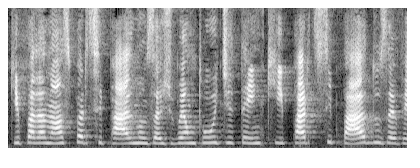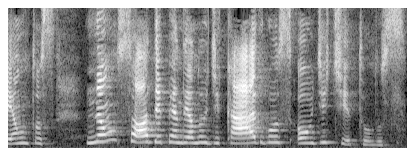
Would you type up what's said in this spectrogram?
que para nós participarmos, a juventude tem que participar dos eventos, não só dependendo de cargos ou de títulos.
